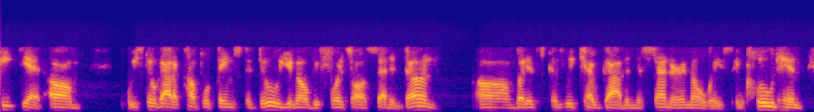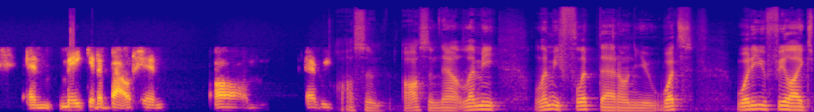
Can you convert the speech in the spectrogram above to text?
peaked yet. Um, we still got a couple things to do, you know, before it's all said and done. Um, but it's because we kept God in the center and always include Him and make it about Him. Um, every awesome, awesome. Now let me let me flip that on you. What's what do you feel like's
